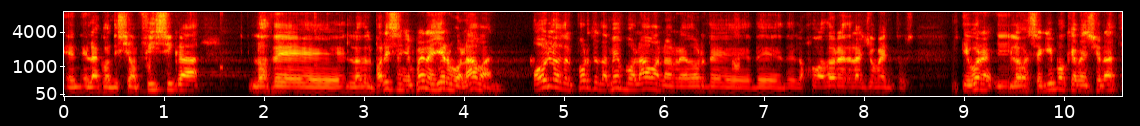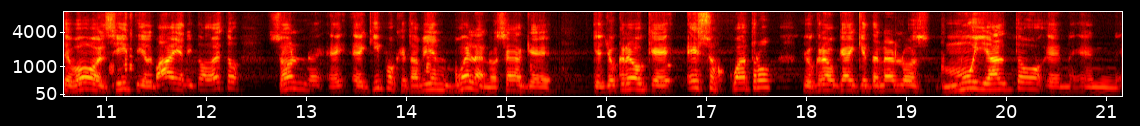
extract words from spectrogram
en, la condición física. Los, de, los del Paris Saint Germain ayer volaban. Hoy los del Porto también volaban alrededor de, de, los jugadores de la Juventus. Y bueno, y los equipos que mencionaste vos, el City, el Bayern y todo esto, son eh, equipos que también vuelan. O sea que, que, yo creo que esos cuatro, yo creo que hay que tenerlos muy alto en, en,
